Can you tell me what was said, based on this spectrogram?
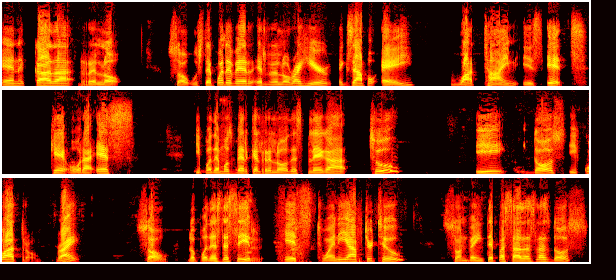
en cada reloj. So, usted puede ver el reloj right here. Example A, what time is it? ¿Qué hora es? Y podemos ver que el reloj despliega 2 y 2 y 4, right? So, lo puedes decir, it's 20 after 2, son 20 pasadas las 2,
